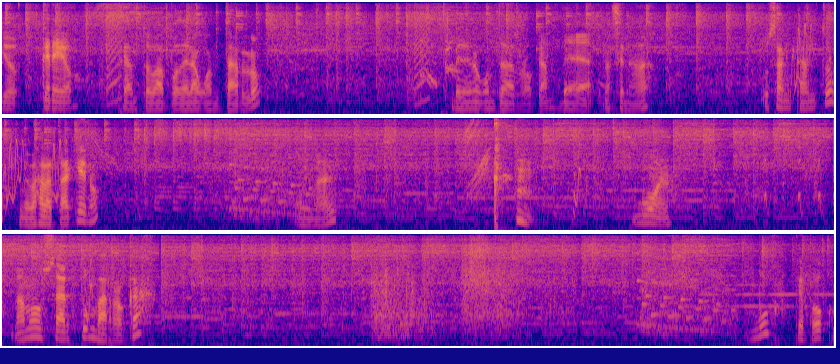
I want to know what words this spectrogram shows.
Yo creo que Anto va a poder aguantarlo. Veneno contra la roca. no hace nada. Usan canto. Me baja el ataque, ¿no? Muy mal. Bueno. Vamos a usar tumba roca. Uf, qué poco.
